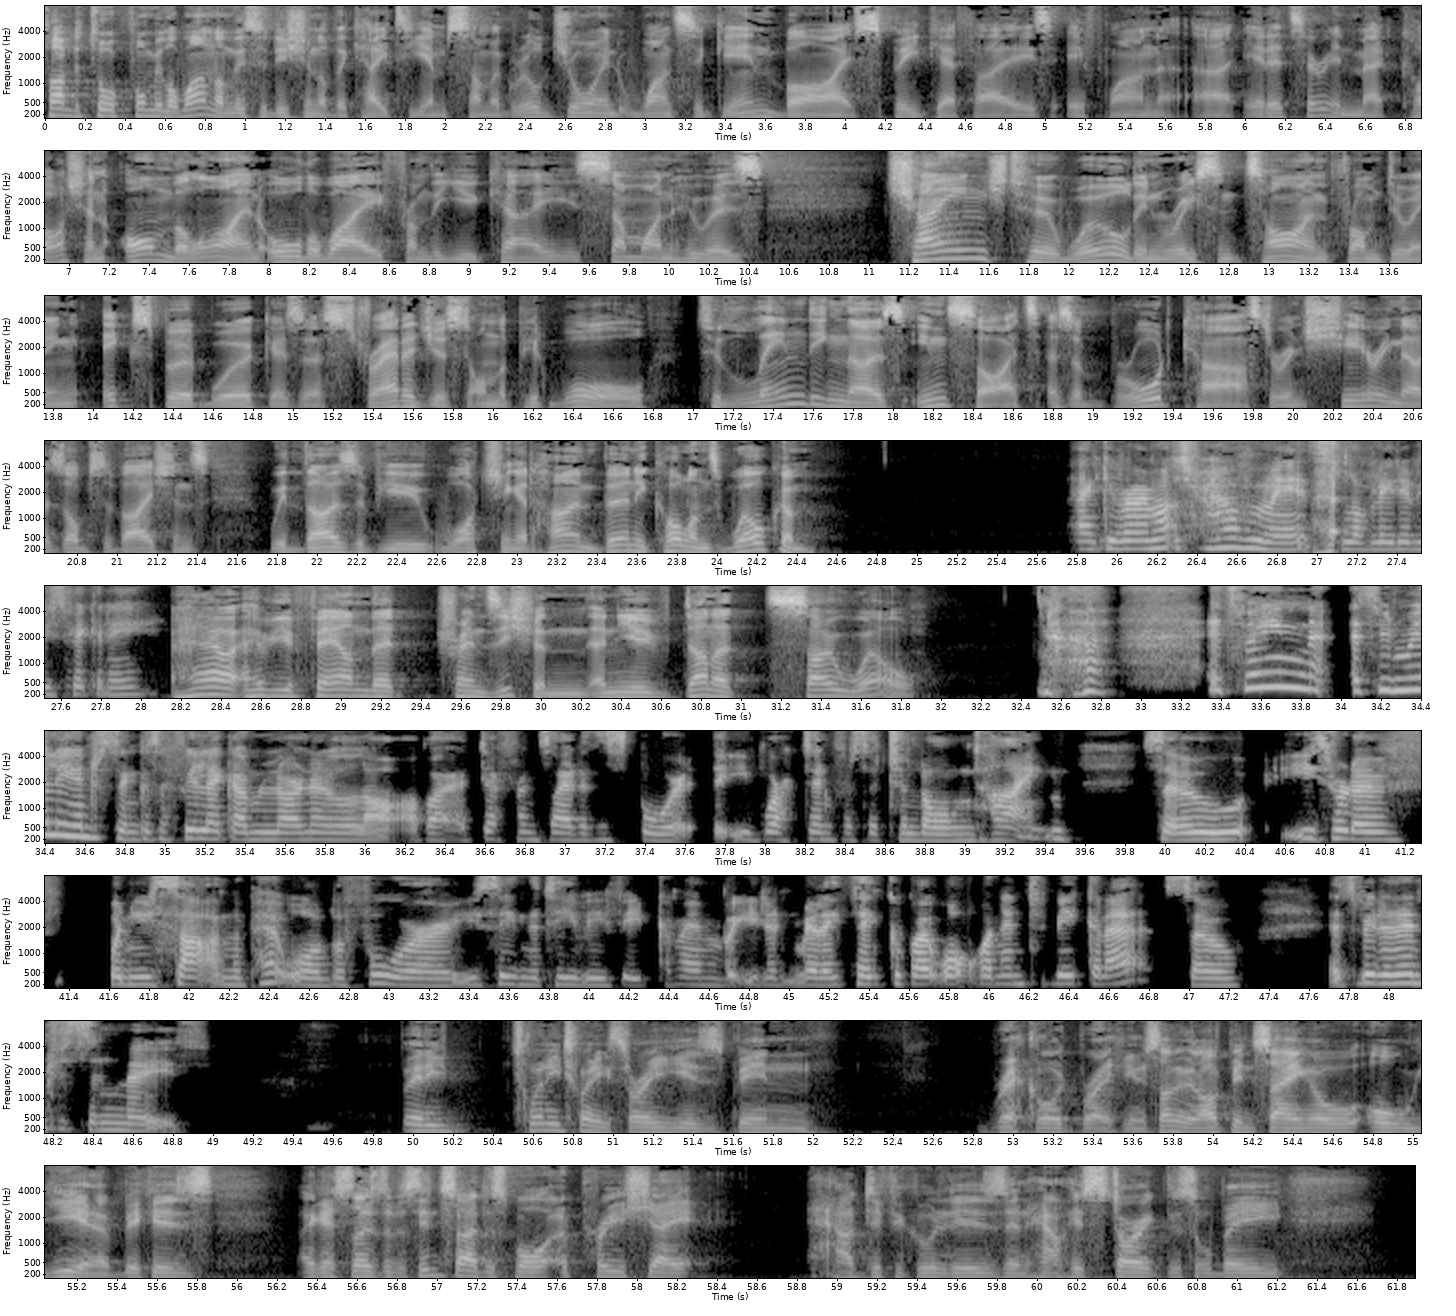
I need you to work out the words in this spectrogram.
Time to talk Formula One on this edition of the KTM Summer Grill, joined once again by Speedcafe's F1 uh, editor in Mat Coch. And on the line, all the way from the UK, is someone who has changed her world in recent time from doing expert work as a strategist on the pit wall to lending those insights as a broadcaster and sharing those observations with those of you watching at home. Bernie Collins, welcome. Thank you very much for having me. It's how, lovely to be speaking to you. How have you found that transition? And you've done it so well. it's been it's been really interesting because I feel like I'm learning a lot about a different side of the sport that you've worked in for such a long time. So you sort of when you sat on the pit wall before, you seen the TV feed come in, but you didn't really think about what went into making it. So it's been an interesting move. Betty, 2023 has been record breaking. It's something that I've been saying all, all year because I guess those of us inside the sport appreciate how difficult it is and how historic this will be,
